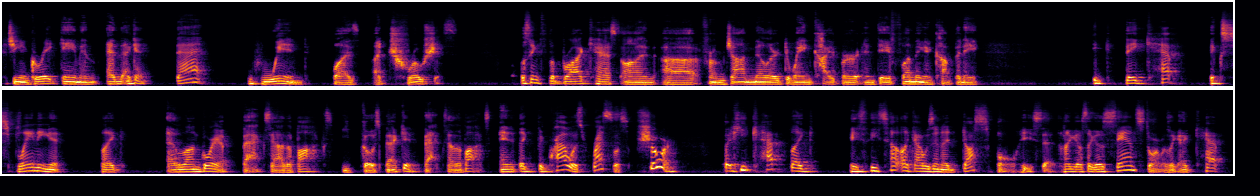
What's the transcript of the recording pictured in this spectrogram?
pitching a great game, and and again, that wind was atrocious listening to the broadcast on uh, from Jon Miller, Duane Kuiper, and Dave Fleming and company, they kept explaining it like Evan Longoria backs out of the box. He goes back in, backs out of the box. And like the crowd was restless, sure. But he kept like, he felt like I was in a dust bowl, he said. Like it was like a sandstorm. It was like I kept,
